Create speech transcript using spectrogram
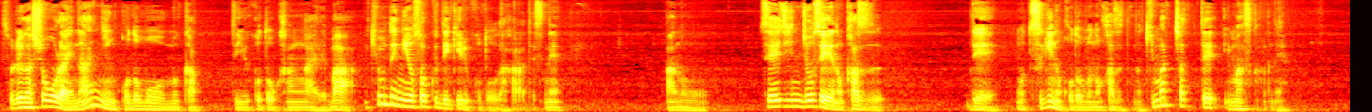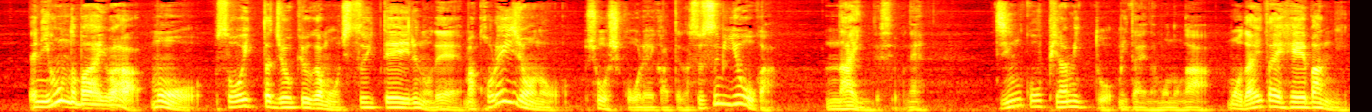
それが将来何人子供を産むかっていうことを考えれば、基本的に予測できることだからですね。あの、成人女性の数で、もう次の子供の数っていうのは決まっちゃっていますからね。で日本の場合は、もうそういった状況がもう落ち着いているので、まあこれ以上の少子高齢化っていうのは進みようがないんですよね。人口ピラミッドみたいなものがもう大体平板に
